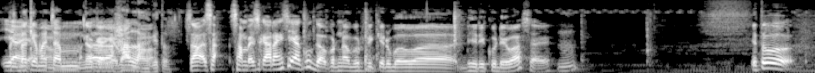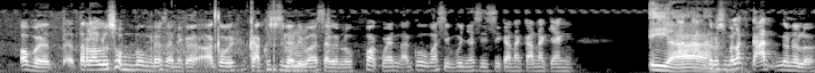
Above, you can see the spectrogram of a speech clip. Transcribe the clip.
Iya, berbagai iya, macam oke, eh, oke, hal lah gitu. Sa- sa- sampai sekarang sih aku gak pernah berpikir bahwa diriku dewasa ya. Hmm? Itu apa ya terlalu sombong rasanya kayak aku aku sudah Hmm. dewasa kan loh. Fuck man, aku masih punya sisi kanak-kanak yang iya akan terus melekat gitu loh.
